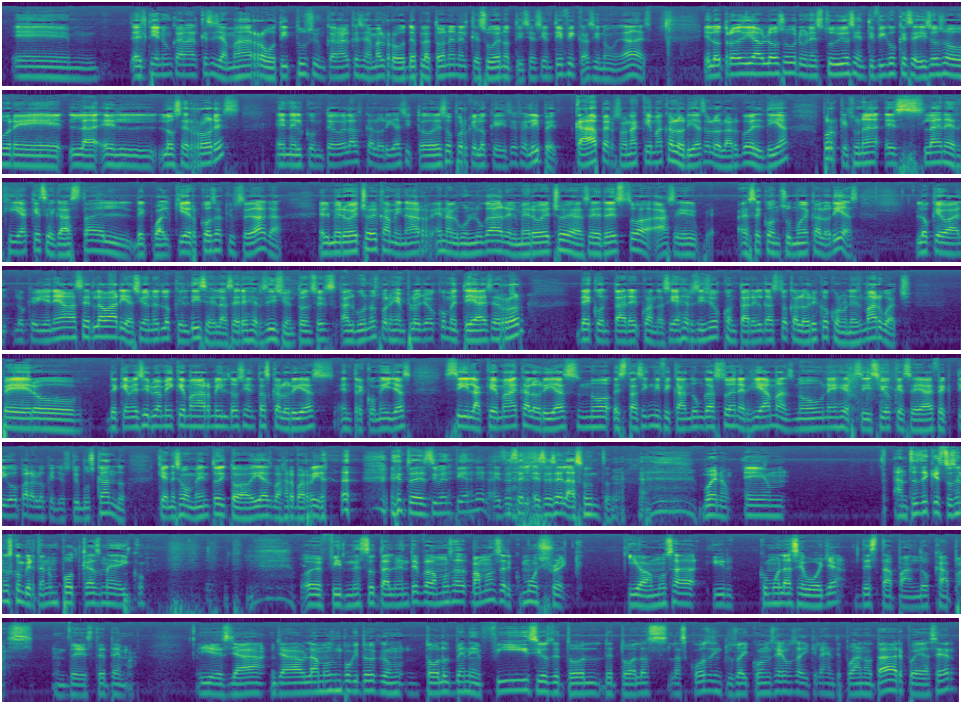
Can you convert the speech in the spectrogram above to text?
Eh, él tiene un canal que se llama Robotitus y un canal que se llama El Robot de Platón en el que sube noticias científicas y novedades. El otro día habló sobre un estudio científico que se hizo sobre la- el- los errores en el conteo de las calorías y todo eso, porque lo que dice Felipe, cada persona quema calorías a lo largo del día porque es una es la energía que se gasta de cualquier cosa que usted haga. El mero hecho de caminar en algún lugar, el mero hecho de hacer esto hace ese consumo de calorías. Lo que va, lo que viene a hacer la variación es lo que él dice, el hacer ejercicio. Entonces, algunos, por ejemplo, yo cometía ese error de contar el- cuando hacía ejercicio contar el gasto calórico con un smartwatch pero ¿De qué me sirve a mí quemar 1200 calorías, entre comillas, si la quema de calorías no está significando un gasto de energía más no un ejercicio que sea efectivo para lo que yo estoy buscando, que en ese momento y todavía es bajar barriga? Entonces, ¿sí me entienden? Ese es el, ese es el asunto. Bueno, eh, antes de que esto se nos convierta en un podcast médico o de fitness totalmente, vamos a, vamos a hacer como Shrek y vamos a ir como la cebolla destapando capas de este tema. Y es ya, ya hablamos un poquito de todos los beneficios de, todo, de todas las, las cosas, incluso hay consejos ahí que la gente puede anotar, puede hacer.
